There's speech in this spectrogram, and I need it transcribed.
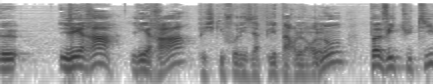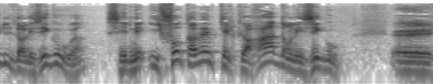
euh, les rats, les rats, puisqu'il faut les appeler par leur nom, peuvent être utiles dans les égouts. hein. Il faut quand même quelques rats dans les égouts. Euh,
